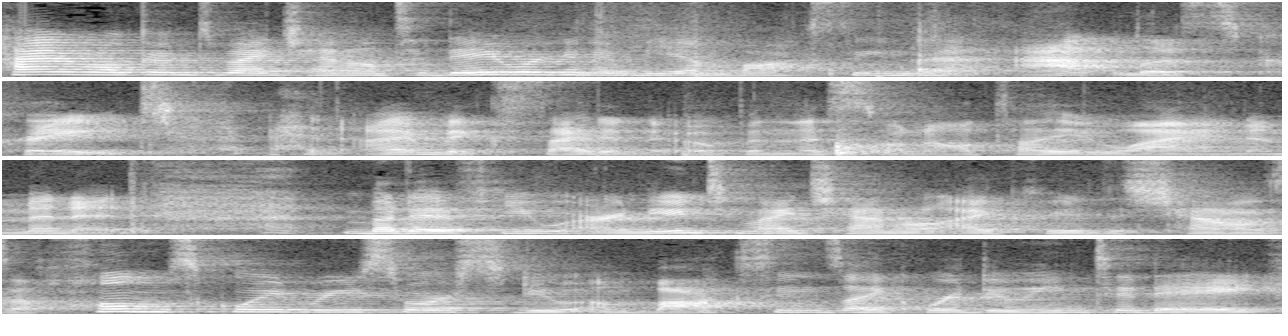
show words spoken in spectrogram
Hi and welcome to my channel. Today we're going to be unboxing the Atlas crate and I'm excited to open this one. I'll tell you why in a minute. But if you are new to my channel, I created this channel as a homeschooling resource to do unboxings like we're doing today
